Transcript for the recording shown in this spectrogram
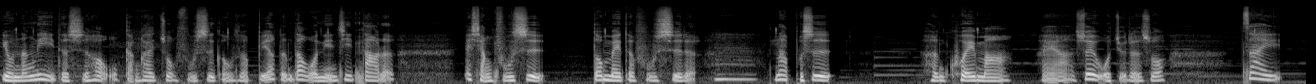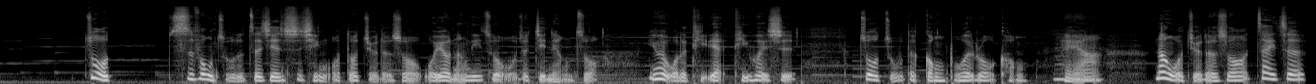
有能力的时候，我赶快做服侍工作，不要等到我年纪大了，要想服侍都没得服侍了，嗯，那不是很亏吗？哎呀，所以我觉得说，在做。侍奉主的这件事情，我都觉得说，我有能力做，我就尽量做，因为我的体验体会是，做主的功不会落空。哎呀、啊，那我觉得说，在这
